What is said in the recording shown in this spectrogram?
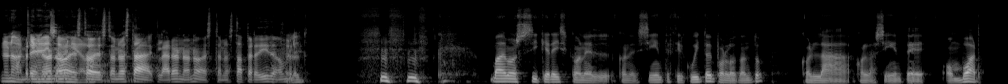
No, no, Hombre, no, esto, abajo. esto no está. Claro, no, no, esto no está perdido, hombre. Vamos, si queréis, con el, con el siguiente circuito y por lo tanto con la, con la siguiente onboard.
